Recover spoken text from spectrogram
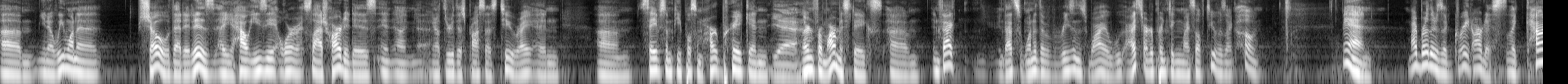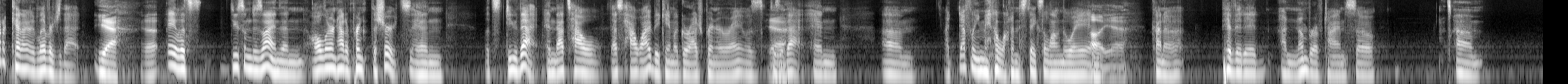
um, you know, we want to show that it is a, how easy or slash hard it is, in, uh, you know, through this process too, right? And um, save some people some heartbreak and yeah. learn from our mistakes. Um, in fact, that's one of the reasons why I started printing myself too. Was like, oh, man, my brother's a great artist. Like, how can I leverage that? Yeah. yeah. Hey, let's do some designs and I'll learn how to print the shirts and let's do that. And that's how that's how I became a garage printer, right? It was because Yeah. of that. And um, I definitely made a lot of mistakes along the way and Oh yeah. kind of pivoted a number of times. So, um,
